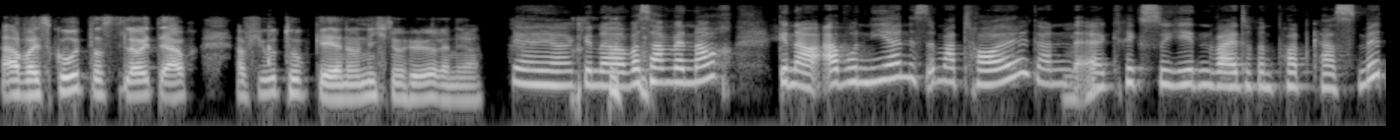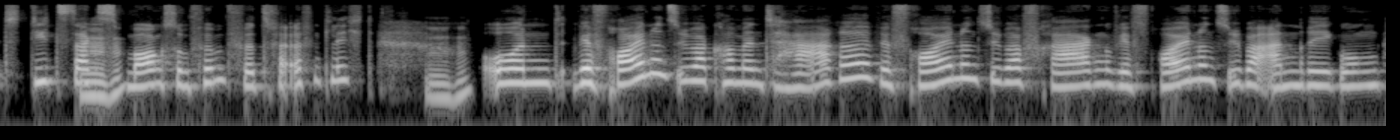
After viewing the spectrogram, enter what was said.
Aber ist gut, dass die Leute auch auf YouTube gehen und nicht nur hören, ja. Ja, ja, genau. Was haben wir noch? Genau, abonnieren ist immer toll. Dann Mhm. äh, kriegst du jeden weiteren Podcast mit. Dienstags Mhm. morgens um fünf wird es veröffentlicht. Mhm. Und wir freuen uns über Kommentare, wir freuen uns über Fragen, wir freuen uns über Anregungen.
